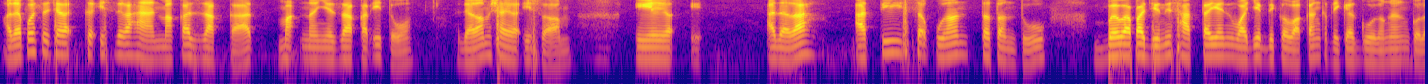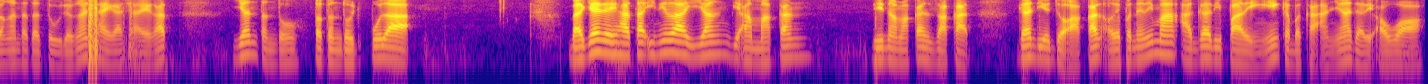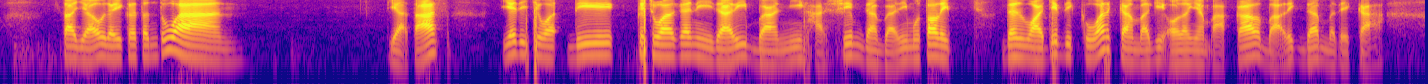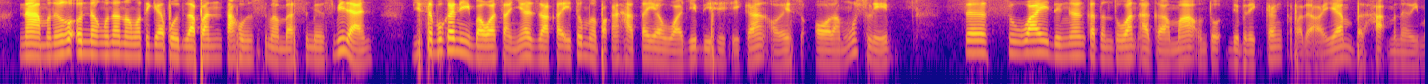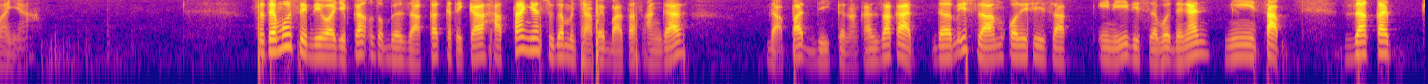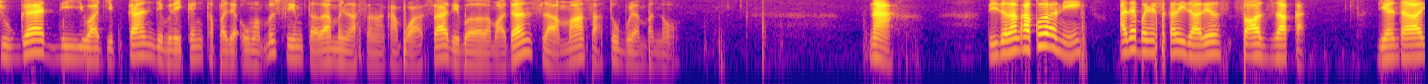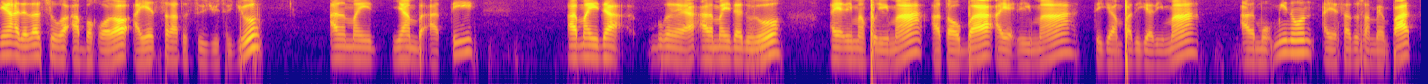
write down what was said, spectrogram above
Adapun secara keistilahan, maka zakat, maknanya zakat itu dalam syariat Islam adalah arti seukuran tertentu beberapa jenis harta yang wajib dikeluarkan ketika golongan-golongan tertentu dengan syarat-syarat yang tentu tertentu pula. Bagian dari harta inilah yang diamalkan dinamakan zakat dan didoakan oleh penerima agar diparingi keberkahannya dari Allah. Tak jauh dari ketentuan. Di atas, ia dikecualikan dari Bani Hashim dan Bani Mutalib dan wajib dikeluarkan bagi orang yang bakal balik dan mereka. Nah, menurut Undang-Undang Nomor 38 Tahun 1999, disebutkan nih bahwasanya zakat itu merupakan harta yang wajib disisihkan oleh seorang muslim sesuai dengan ketentuan agama untuk diberikan kepada ayam berhak menerimanya. Setiap muslim diwajibkan untuk berzakat ketika hartanya sudah mencapai batas anggar dapat dikenakan zakat. Dalam Islam, kondisi zakat ini disebut dengan nisab. Zakat juga diwajibkan diberikan kepada umat muslim telah melaksanakan puasa di bulan Ramadan selama satu bulan penuh. Nah, di dalam Al-Quran ini ada banyak sekali dalil soal zakat. Di antaranya adalah surah Al-Baqarah ayat 177, Al-Maidah yang berarti Al-Maidah bukan ya, Al-Maidah dulu ayat 55, atau Ba ayat 5, 3435, Al-Mu'minun ayat 1 sampai 4,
